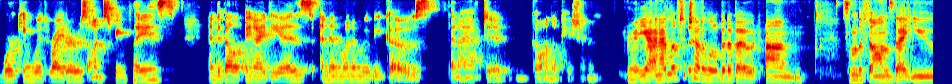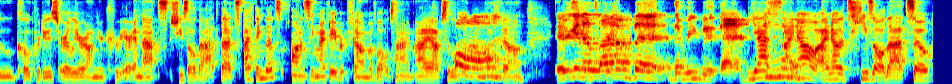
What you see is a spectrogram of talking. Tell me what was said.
working with writers on screenplays and developing ideas. And then when a movie goes, then I have to go on location. Right. Yeah. And I'd love to chat a little bit about um, some of the films that you co-produced earlier on your career. And that's She's All That. That's I think that's honestly my favorite film of all time. I absolutely Aww. love that film. It's, You're gonna love great. the the reboot then. Yes, I know. I know it's he's all that. So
